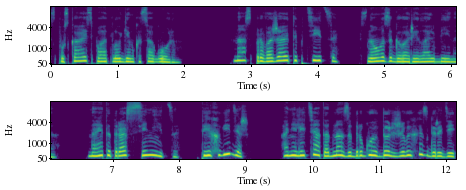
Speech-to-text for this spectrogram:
спускаясь по отлогим косогорам. «Нас провожают и птицы», — снова заговорила Альбина. «На этот раз синицы. Ты их видишь? Они летят одна за другой вдоль живых изгородей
